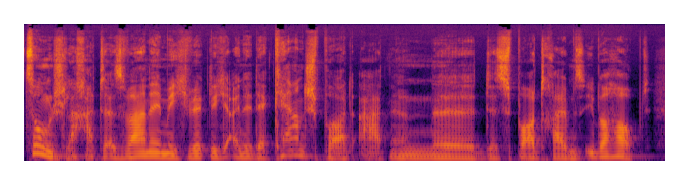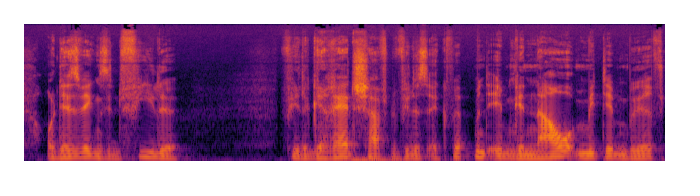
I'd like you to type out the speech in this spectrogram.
Zungenschlag hatte. Es war nämlich wirklich eine der Kernsportarten äh, des Sporttreibens überhaupt. Und deswegen sind viele, viele Gerätschaften, vieles Equipment eben genau mit dem Begriff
